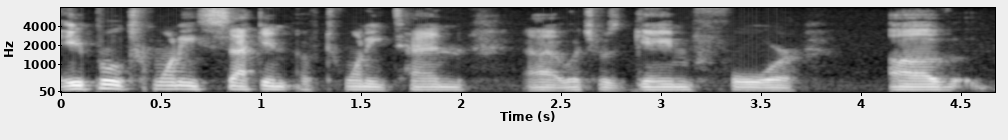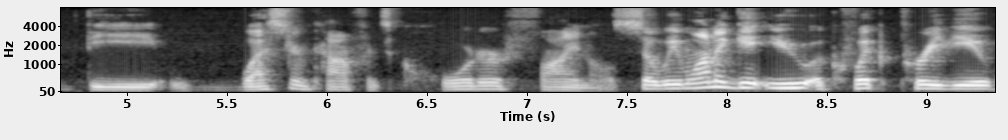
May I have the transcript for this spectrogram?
April 22nd of 2010, uh, which was game four of the Western Conference quarterfinals. So we want to get you a quick preview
